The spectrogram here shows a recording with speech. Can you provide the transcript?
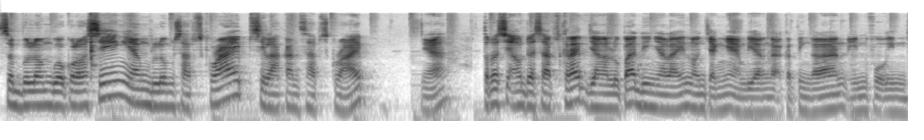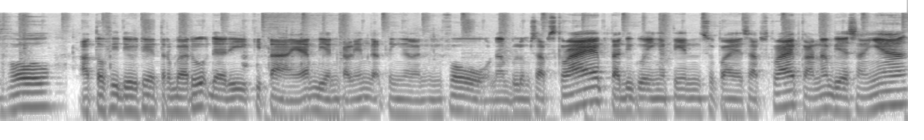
sebelum gue closing yang belum subscribe silahkan subscribe ya. Terus yang udah subscribe jangan lupa dinyalain loncengnya biar nggak ketinggalan info-info atau video-video terbaru dari kita ya biar kalian nggak ketinggalan info. Nah belum subscribe tadi gue ingetin supaya subscribe karena biasanya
